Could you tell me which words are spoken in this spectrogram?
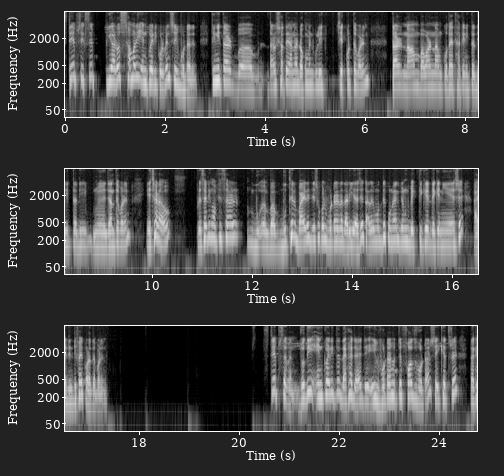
স্টেপ সিক্সে পিআরও সামারি এনকোয়ারি করবেন সেই ভোটারের। তিনি তার তার সাথে আনা ডকুমেন্টগুলি চেক করতে পারেন। তার নাম, বাবার নাম কোথায় থাকেন ইত্যাদি ইত্যাদি জানতে পারেন। এছাড়াও প্রেসাইডিং অফিসার বুথের বাইরে যে সকল ভোটাররা দাঁড়িয়ে আছে, তাদের মধ্যে কোনো একজন ব্যক্তিকে ডেকে নিয়ে এসে আইডেন্টিফাই করাতে পারেন। স্টেপ সেভেন যদি এনকোয়ারিতে দেখা যায় যে এই ভোটার হচ্ছে ফলস ভোটার সেই ক্ষেত্রে তাকে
